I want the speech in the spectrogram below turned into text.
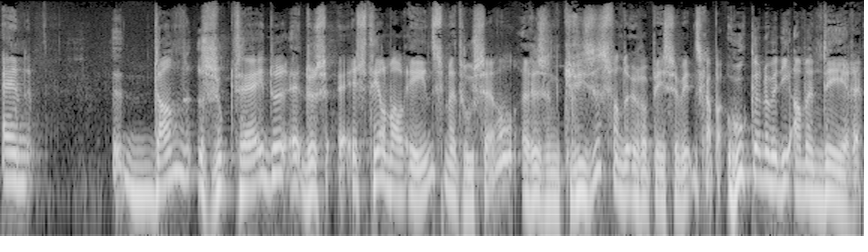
En dan zoekt hij, dus is het helemaal eens met Husserl. Er is een crisis van de Europese wetenschappen. Hoe kunnen we die amenderen?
